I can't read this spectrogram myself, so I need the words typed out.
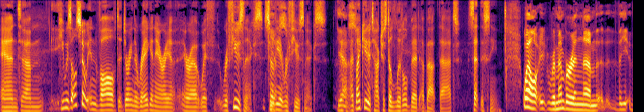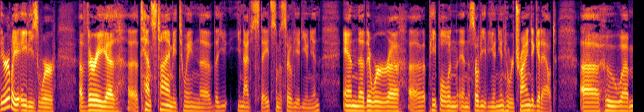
And um, he was also involved during the Reagan era, era with refuseniks, Soviet yes. refuseniks. Yes. I'd like you to talk just a little bit about that. Set the scene. Well, remember in um, the the early 80s were a very uh, uh, tense time between uh, the U- United States and the Soviet Union, and uh, there were uh, uh, people in, in, the Soviet Union who were trying to get out, who um,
